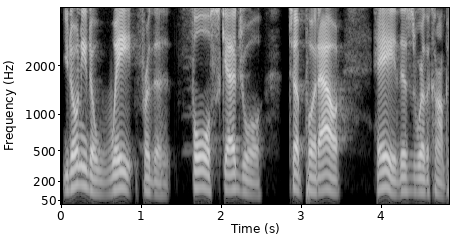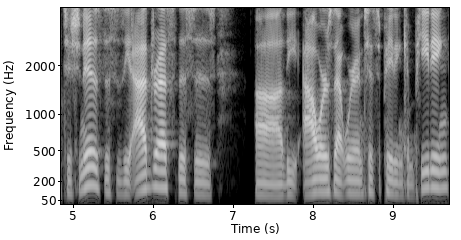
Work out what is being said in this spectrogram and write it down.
You don't need to wait for the full schedule to put out, hey, this is where the competition is. This is the address. This is uh, the hours that we're anticipating competing.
